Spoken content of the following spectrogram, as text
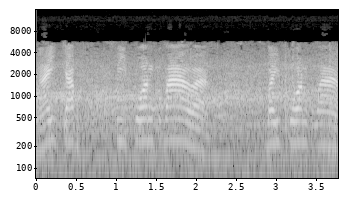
ថ្ងៃ ចាប់2000ក្បាលបាទ3000ក្បាល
